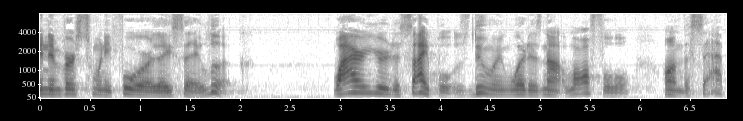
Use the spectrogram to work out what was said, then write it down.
And in verse 24, they say, Look, why are your disciples doing what is not lawful on the Sabbath?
